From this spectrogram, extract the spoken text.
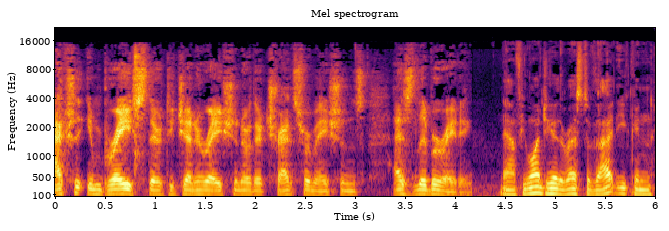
actually embrace their degeneration or their transformations as liberating. Now, if you want to hear the rest of that, you can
